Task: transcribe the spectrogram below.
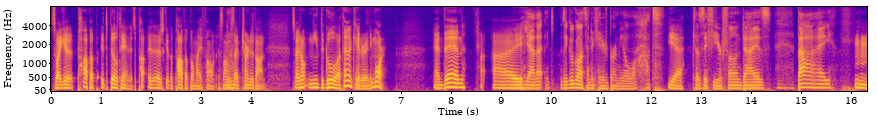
so I get a pop up. It's built in. It's po- I just get the pop up on my phone as long as Mhm. I've turned it on, so I don't need the Google Authenticator anymore. And then I Yeah, that the Google Authenticators burned me a lot. yeah, Because if your phone dies, bye. hmm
